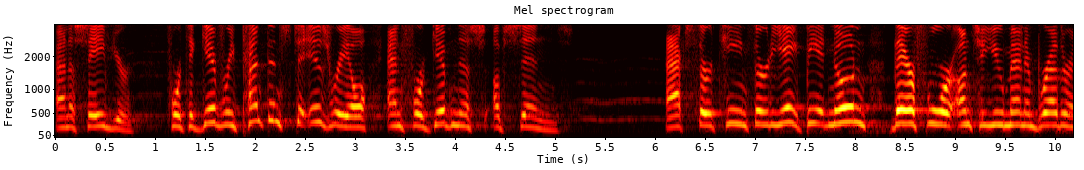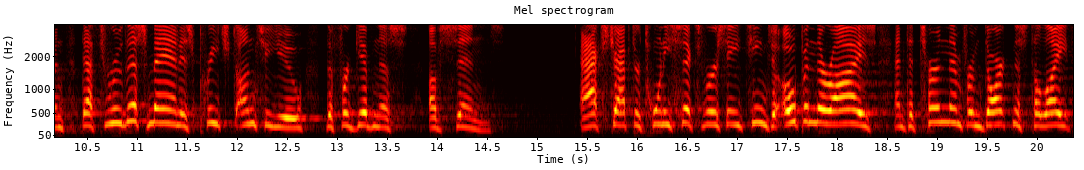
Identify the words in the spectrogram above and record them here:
and a Savior, for to give repentance to Israel and forgiveness of sins. Acts 13, 38. Be it known, therefore, unto you, men and brethren, that through this man is preached unto you the forgiveness of sins. Acts chapter 26, verse 18, to open their eyes and to turn them from darkness to light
